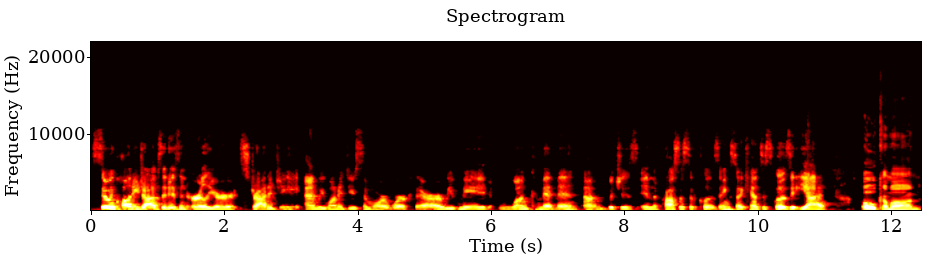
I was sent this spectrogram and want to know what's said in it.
So in quality jobs it is an earlier strategy and we want to do some more work there. We've made one commitment um, which is in the process of closing so i can't disclose it yet. Oh come on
